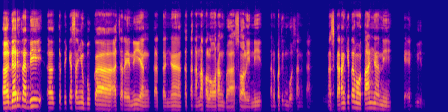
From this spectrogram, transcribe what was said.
Eh, dari tadi eh, ketika saya ngebuka acara ini yang katanya katakanlah kalau orang bahas soal ini tanda petik membosankan. Nah, sekarang kita mau tanya nih ke Edwin.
